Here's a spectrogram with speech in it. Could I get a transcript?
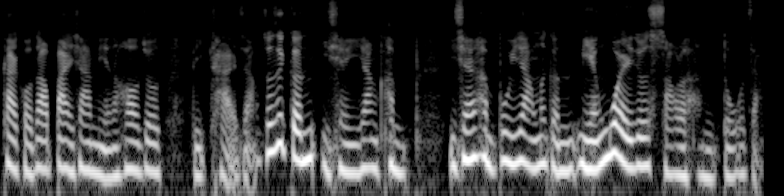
戴口罩拜一下年，然后就离开这样，就是跟以前一样，很以前很不一样，那个年味就少了很多这样。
